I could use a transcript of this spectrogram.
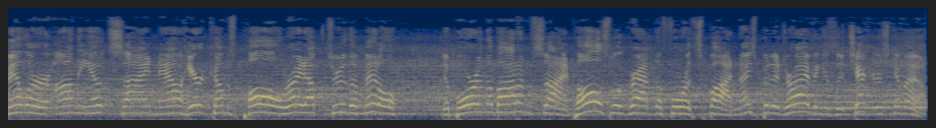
Miller on the outside now. Here comes Paul right up through the middle. DeBoer on the bottom side. Pauls will grab the fourth spot. Nice bit of driving as the checkers come out.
